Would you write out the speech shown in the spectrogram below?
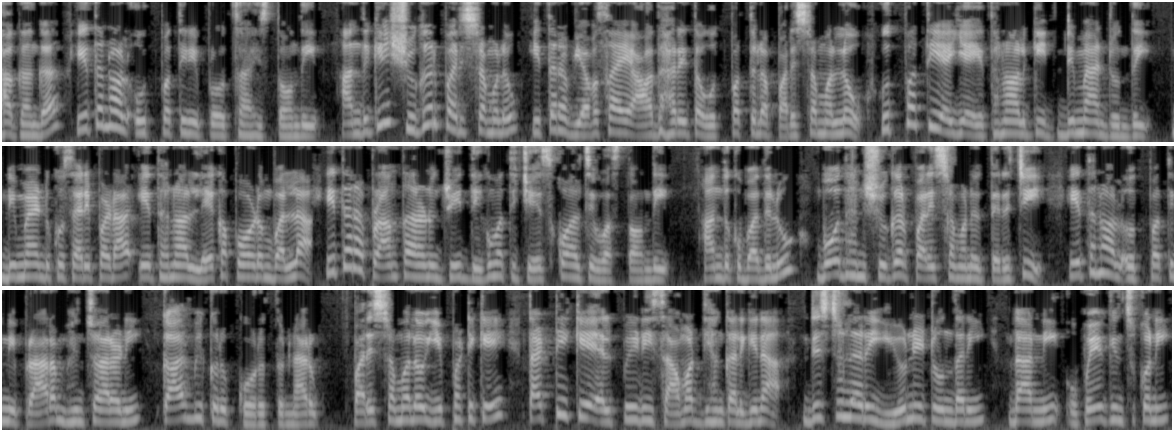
భాగంగా ఇథనాల్ ఉత్పత్తిని ప్రోత్సహిస్తోంది. అందుకే షుగర్ పరిశ్రమలు ఇతర వ్యవసాయ ఆధారిత ఉత్పత్తుల పరిశ్రమల్లో ఉత్పత్తి అయ్యే ఇథనాల్కి డిమాండ్ ఉంది. డిమాండ్కు సరిపడా ఇథనాల్ లేకపోవడం వల్ల ఇతర ప్రాంతాల నుంచి దిగుమతి చేసుకోవాల్సి వస్తోంది. అందుకు బదులు బోధన్ షుగర్ పరిశ్రమను తెరిచి ఇథనాల్ ఉత్పత్తిని ప్రారంభించాలని కార్మికులు కోరుతున్నారు. పరిశ్రమలో ఇప్పటికే థర్టీ కే ఎల్పీడీ సామర్థ్యం కలిగిన డిస్టిలరీ యూనిట్ ఉందని దాన్ని ఉపయోగించుకుని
